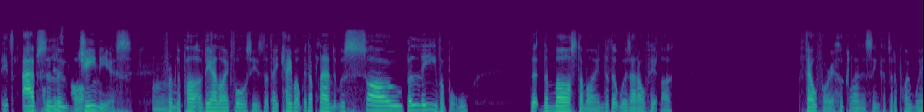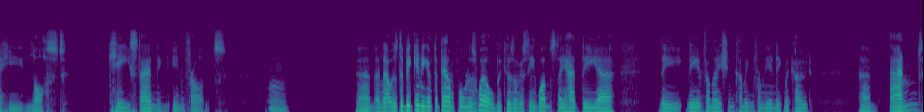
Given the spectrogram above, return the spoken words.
It's absolute genius Mm. from the part of the Allied forces that they came up with a plan that was so believable that the mastermind that was Adolf Hitler fell for it hook, line, and sinker to the point where he lost key standing in France. Mm. Um, and that was the beginning of the downfall as well, because obviously once they had the uh, the the information coming from the Enigma code, um, and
